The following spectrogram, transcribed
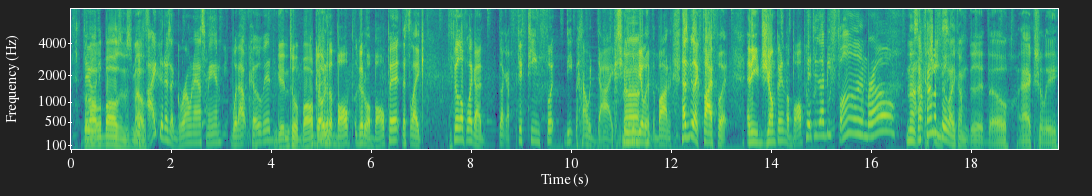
put Dude, all the balls in his mouth. If I could, as a grown ass man, without COVID, Get into a ball pit. go to the ball, go to a ball pit that's like fill up like a like a 15 foot deep. I would die because you Nah. wouldn't be able to hit the bottom. It has to be like five foot, and then you jump in the ball pit. Dude, that'd be fun, bro. No, I kind of feel like I'm good though. Actually,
